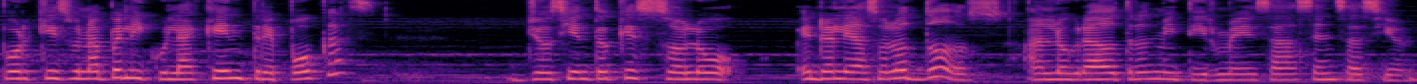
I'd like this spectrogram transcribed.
porque es una película que entre pocas yo siento que solo en realidad solo dos han logrado transmitirme esa sensación.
